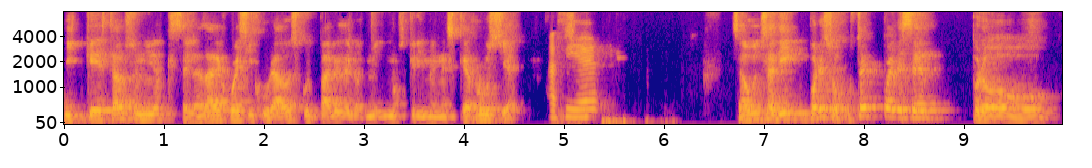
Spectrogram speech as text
Y que Estados Unidos, que se la da de juez y jurado, es culpable de los mismos crímenes que Rusia. Así es. Saúl Sadí, por eso, usted puede ser pro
